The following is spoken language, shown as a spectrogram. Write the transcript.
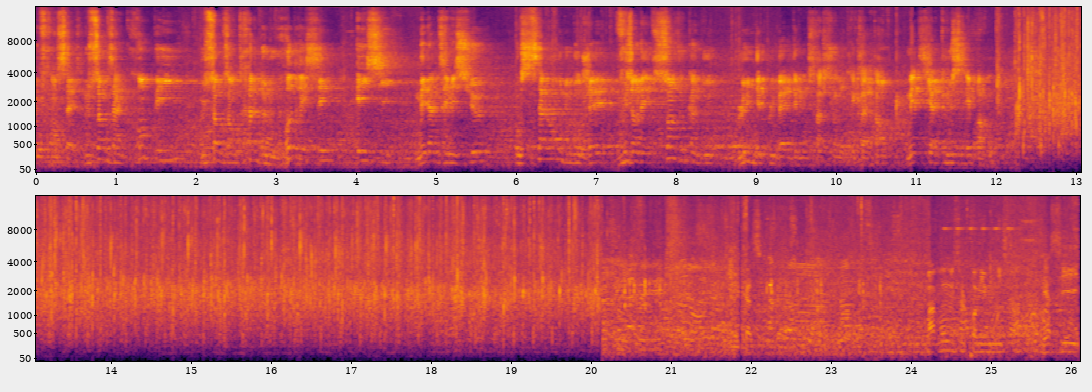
et aux Françaises. Nous sommes un grand pays, nous sommes en train de nous redresser et ici, mesdames et messieurs, au Salon du Bourget, vous en êtes sans aucun doute l'une des plus belles démonstrations éclatantes. Merci à tous et bravo. Bravo, monsieur le Premier ministre. Merci.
